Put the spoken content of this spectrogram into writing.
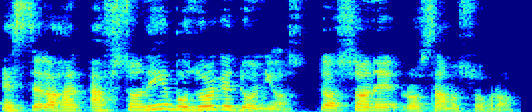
اصطلاحا افسانه بزرگ دنیاست داستان رستم و سهراب.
